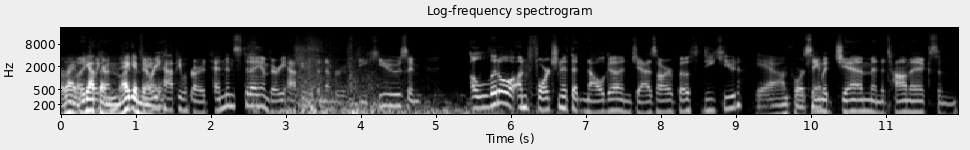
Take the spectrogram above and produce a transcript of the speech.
All right, we got like, the I'm, Mega I'm very happy with our attendance today. I'm very happy with the number of DQs. I'm a little unfortunate that Nalga and Jazzar both DQ'd. Yeah, unfortunate. Same with Gem and Atomics and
